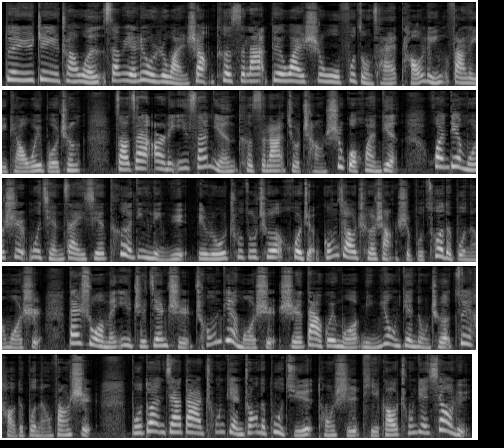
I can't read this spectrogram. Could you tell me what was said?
对于这一传闻，三月六日晚上，特斯拉对外事务副总裁陶玲发了一条微博称，早在二零一三年，特斯拉就尝试过换电，换电模式目前在一些特定领域，比如出租车或者公交车上是不错的补能模式。但是我们一直坚持充电模式是大规模民用电动车最好的补能方式，不断加大充电桩的布局，同时提高充电效率。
